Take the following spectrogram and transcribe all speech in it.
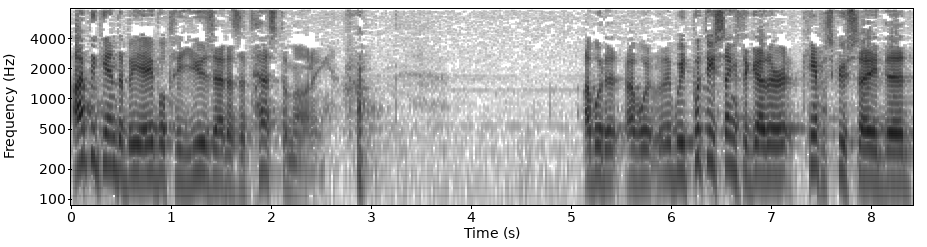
I began to be able to use that as a testimony. I would, I would, we'd put these things together. Campus Crusade did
